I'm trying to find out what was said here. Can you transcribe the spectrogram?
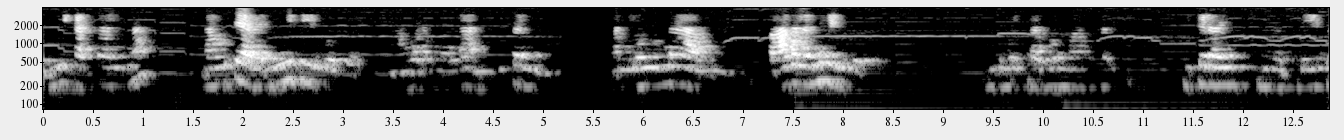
ఎన్ని కష్టాలున్నా నవ్వుతే అవన్నీ తీరిపోతాయి. నవ్వడం వల్ల అంతా మనలో ఉన్న బాధలన్నీ వెళ్ళిపోతాయి. ఇందులో ప్రభు మాస్టర్ ఇక్కడ ప్లేస్ ప్లేస్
